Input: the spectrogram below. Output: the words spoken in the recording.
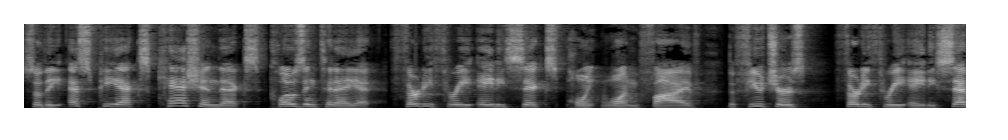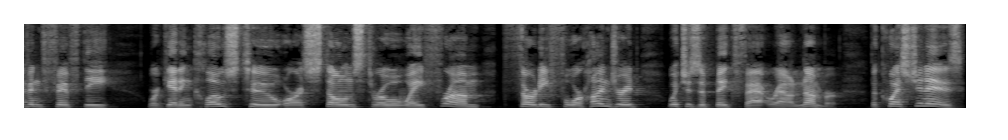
So the SPX cash index closing today at 3386.15 the futures 3387.50. We're getting close to or a stone's throw away from 3400, which is a big fat round number. The question is,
